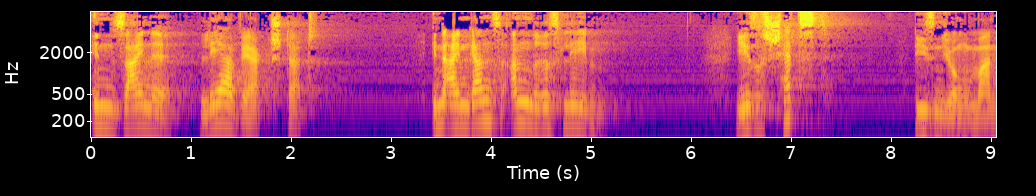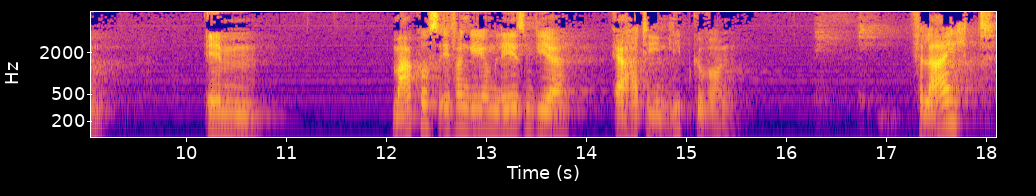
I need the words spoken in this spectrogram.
in seine Lehrwerkstatt, in ein ganz anderes Leben. Jesus schätzt diesen jungen Mann. Im Markus Evangelium lesen wir, er hatte ihn lieb gewonnen. Vielleicht,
